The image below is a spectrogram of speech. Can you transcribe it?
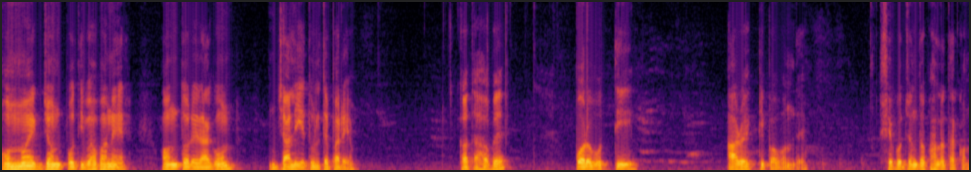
অন্য একজন প্রতিভাবানের অন্তরের আগুন জ্বালিয়ে তুলতে পারে। কথা হবে পরবর্তী আরও একটি প্রবন্ধে সে পর্যন্ত ভালো থাকুন।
